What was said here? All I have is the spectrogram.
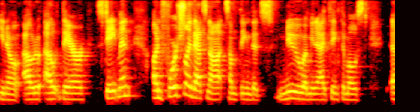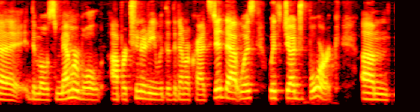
you know, out out there statement. Unfortunately, that's not something that's new. I mean, I think the most uh, the most memorable opportunity with that the Democrats did that was with Judge Bork. Um,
